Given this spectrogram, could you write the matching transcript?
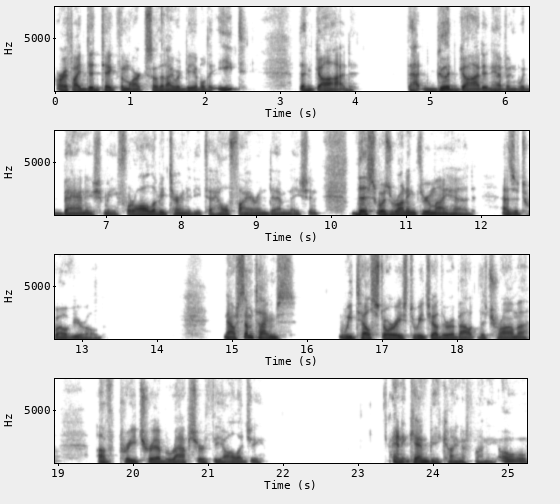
or if I did take the mark so that I would be able to eat, then God, that good God in heaven, would banish me for all of eternity to hellfire and damnation. This was running through my head as a 12 year old. Now, sometimes we tell stories to each other about the trauma of pre trib rapture theology. And it can be kind of funny. Oh,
